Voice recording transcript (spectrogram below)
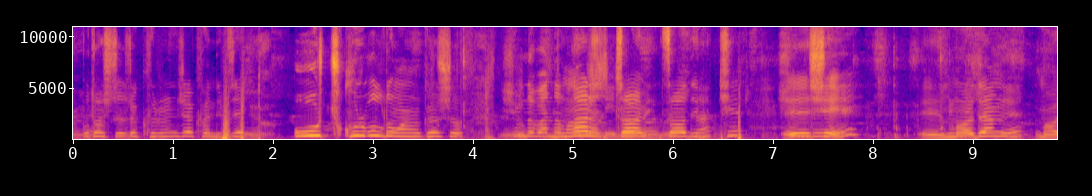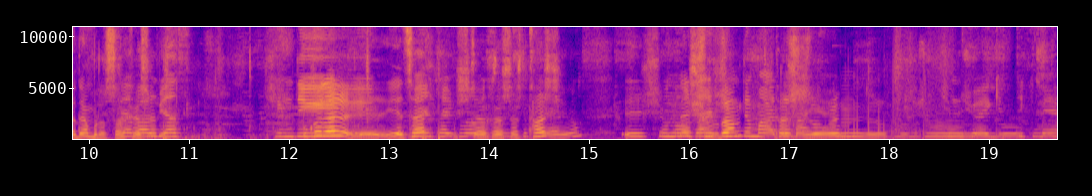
Evet. Bu taşları kırınca kendimize o çukur buldum arkadaşlar. Şimdi ben de Bunlar maden ta- iniyorum sadece arkadaşlar. e, Şimdi- şey e, maden şimdi- maden burası arkadaşlar. biraz Şimdi Bu kadar e, yeter. İşte arkadaşlar taş. E, şimdi ben şuradan şimdi taşların Şimdi şöyle gittik mi?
